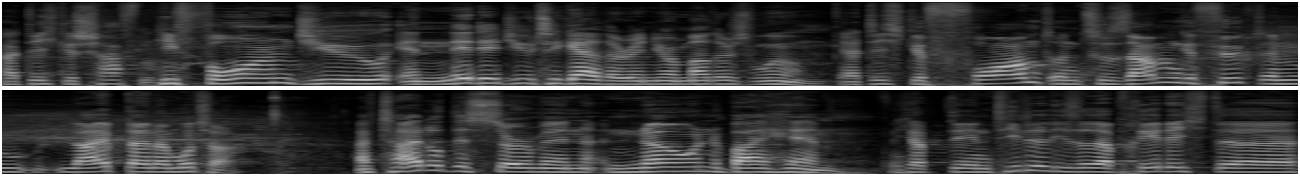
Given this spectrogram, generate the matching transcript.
hat dich geschaffen. He formed you and knitted you together in your mother's womb. Er hat dich geformt und zusammengefügt im Leib deiner Mutter. I've titled this sermon Known by Him Ich habe den Titel dieser Predigt äh,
